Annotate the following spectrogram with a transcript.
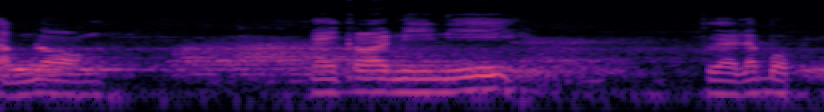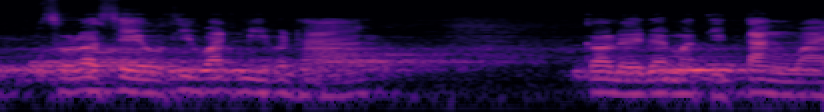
สำรอง ในกรณีนี้ ผื่อระบบโซลาร์เซลล์ที่วัดมีปัญหา ก็เลยได้มาติดตั้งไว้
